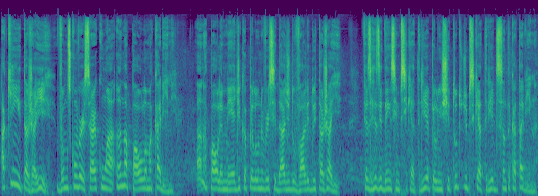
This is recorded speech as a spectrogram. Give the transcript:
Aqui em Itajaí, vamos conversar com a Ana Paula Macarini. A Ana Paula é médica pela Universidade do Vale do Itajaí. Fez residência em psiquiatria pelo Instituto de Psiquiatria de Santa Catarina.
